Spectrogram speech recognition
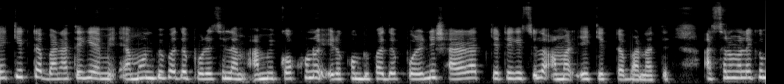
এই কেকটা বানাতে গিয়ে আমি এমন বিপদে পড়েছিলাম, আমি কখনো এরকম বিপদে পড়িনি। সারা রাত কেটে গেছিল আমার এই কেকটা বানাতে। আসসালামু আলাইকুম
